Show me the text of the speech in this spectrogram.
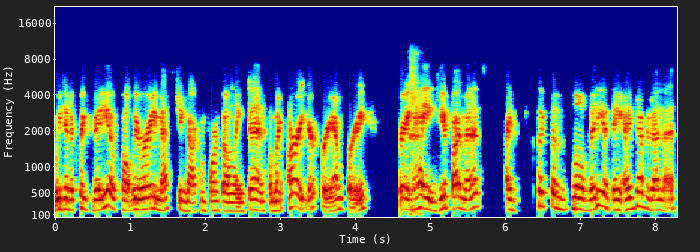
we did a quick video call. We were already messaging back and forth on LinkedIn. So I'm like, all right, you're free. I'm free. Great. Hey, do you have five minutes? I clicked the little video thing. I've never done this.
